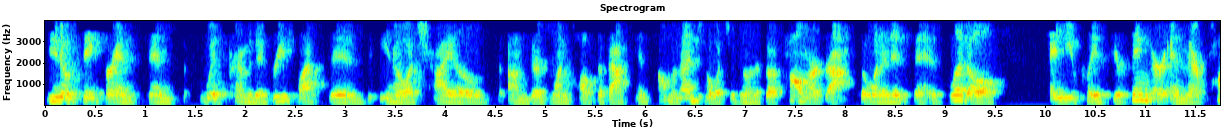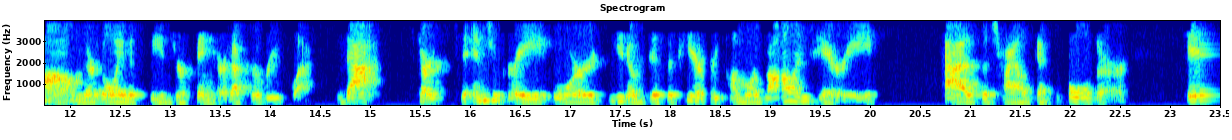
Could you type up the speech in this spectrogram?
you know, say for instance, with primitive reflexes, you know, a child, um, there's one called the Bastian palmamento, which is known as a palmar grasp. So when an infant is little and you place your finger in their palm, they're going to squeeze your finger. That's a reflex. That starts to integrate or, you know, disappear, become more voluntary as the child gets older. If,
